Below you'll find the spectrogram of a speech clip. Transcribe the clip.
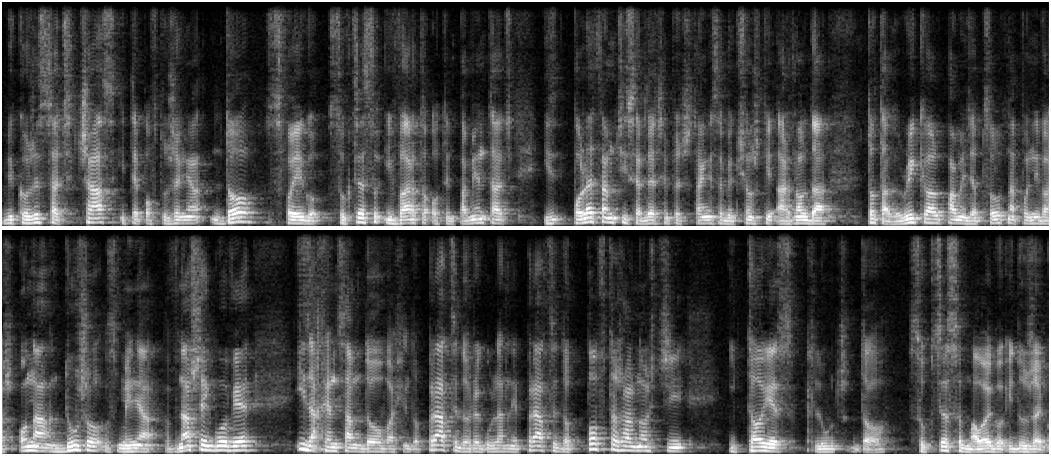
wykorzystać czas i te powtórzenia do swojego sukcesu i warto o tym pamiętać. I polecam Ci serdecznie przeczytanie sobie książki Arnolda Total Recall, pamięć absolutna, ponieważ ona dużo zmienia w naszej głowie i zachęcam do właśnie do pracy, do regularnej pracy, do powtarzalności i to jest klucz do sukcesu małego i dużego.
